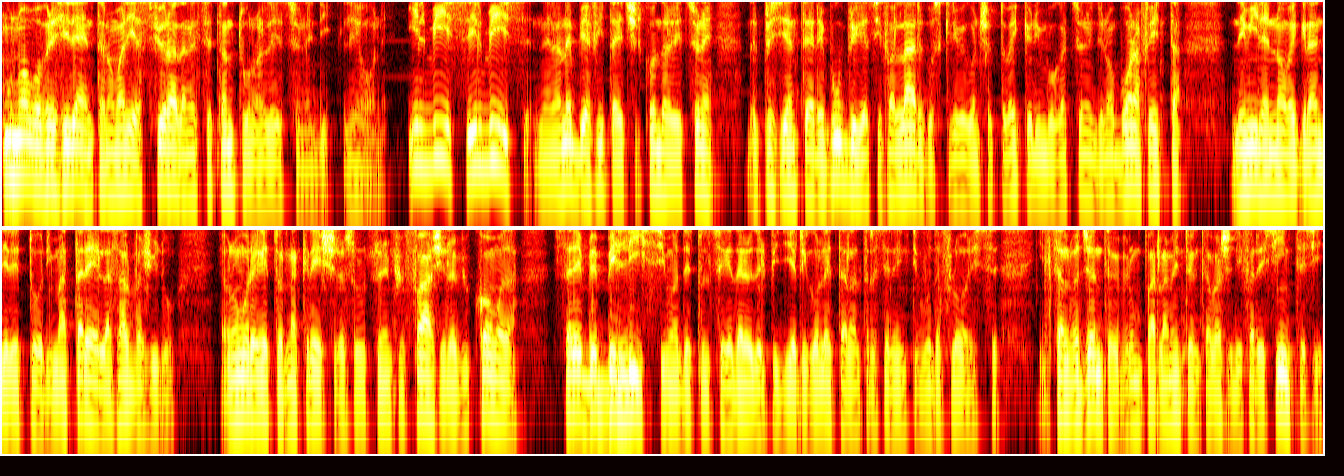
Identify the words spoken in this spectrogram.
un nuovo presidente, anomalia sfiorata nel 71 all'elezione di Leone. Il bis, il bis, nella nebbia fitta che circonda l'elezione del Presidente della Repubblica si fa largo, scrive Concetto Vecchio, l'invocazione di una buona fetta dei 1009 grandi elettori. Mattarella, salvaci tu. È un umore che torna a crescere, la soluzione più facile, più comoda. Sarebbe bellissimo, ha detto il segretario del PD Enrico l'altra sera in tv da Floris, il salvagente per un Parlamento incapace di fare sintesi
